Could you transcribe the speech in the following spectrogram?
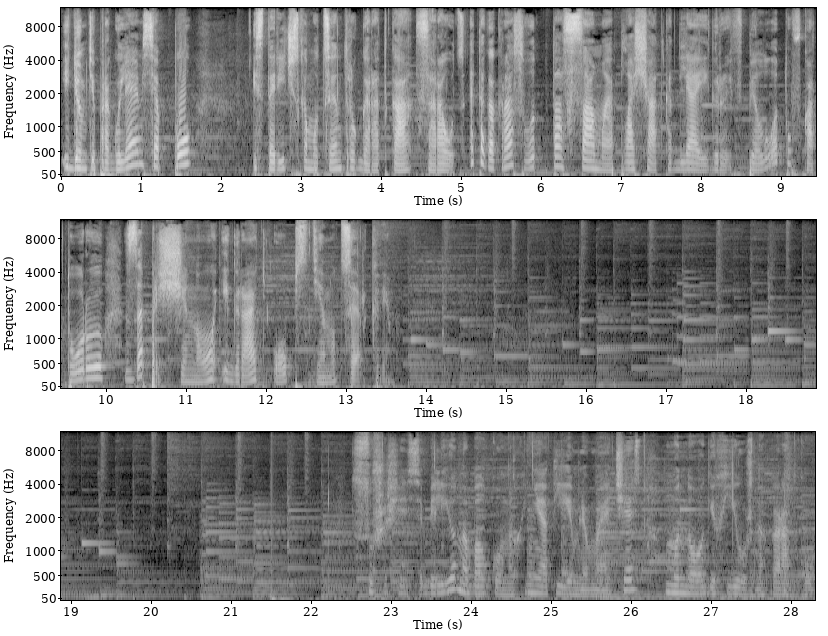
Идемте прогуляемся по историческому центру городка Сарауц. Это как раз вот та самая площадка для игры в пилоту, в которую запрещено играть об стену церкви. Сушащееся белье на балконах – неотъемлемая часть многих южных городков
